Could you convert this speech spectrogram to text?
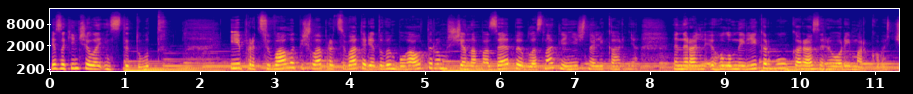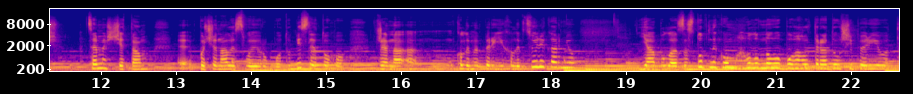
Я закінчила інститут і працювала, пішла працювати рядовим бухгалтером ще на Мазепи, обласна клінічна лікарня. Генеральний головний лікар був Карас Григорій Маркович. Це ми ще там е, починали свою роботу. Після того, вже на, е, коли ми переїхали в цю лікарню, я була заступником головного бухгалтера довший період,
